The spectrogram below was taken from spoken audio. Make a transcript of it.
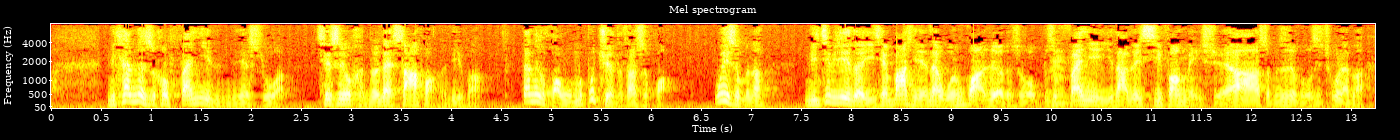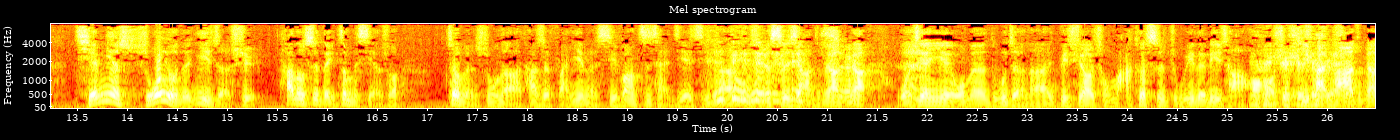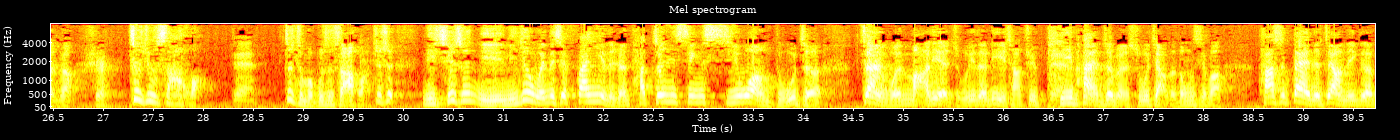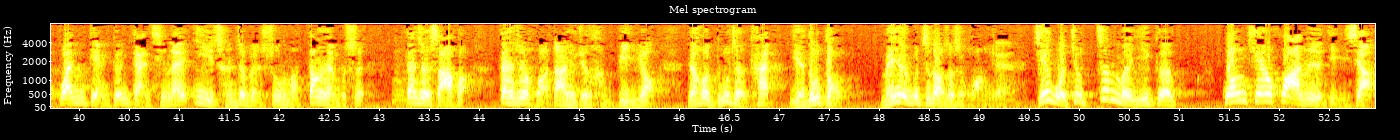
你看那时候翻译的那些书啊，其实有很多在撒谎的地方，但那个谎我们不觉得它是谎，为什么呢？你记不记得以前八十年代文化热的时候，不是翻译一大堆西方美学啊什么这种东西出来吗？前面所有的译者序，他都是得这么写，说这本书呢，它是反映了西方资产阶级的美学思想，怎么样怎么样？我建议我们读者呢，必须要从马克思主义的立场好好 去批判它，怎么样怎么样？是，这就是撒谎。对，这怎么不是撒谎？就是你其实你你认为那些翻译的人，他真心希望读者。站稳马列主义的立场去批判这本书讲的东西吗？他是带着这样的一个观点跟感情来译成这本书的吗？当然不是。但这是撒谎，但是这个谎大家就觉得很必要，然后读者看也都懂，没人不知道这是谎言。结果就这么一个光天化日底下，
